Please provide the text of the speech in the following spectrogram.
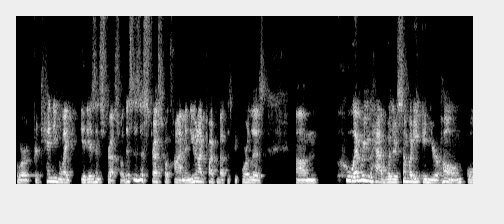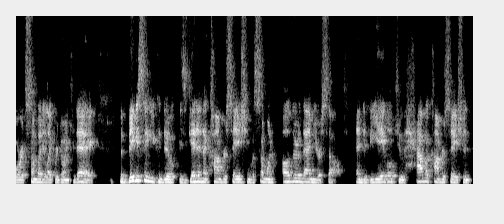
or pretending like it isn't stressful. This is a stressful time and you and i've talked about this before liz. Um, whoever you have whether it's somebody in your home or it's somebody like we're doing today the biggest thing you can do is get in a conversation with someone other than yourself and to be able to have a conversation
